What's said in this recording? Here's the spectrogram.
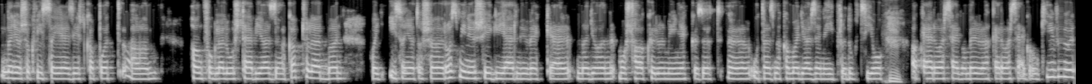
nagyon sok visszajelzést kapott a hangfoglaló stábja azzal kapcsolatban, hogy iszonyatosan rossz minőségű járművekkel, nagyon mostoha körülmények között ö, utaznak a magyar zenei produkciók, hmm. akár országon belül, akár országon kívül,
